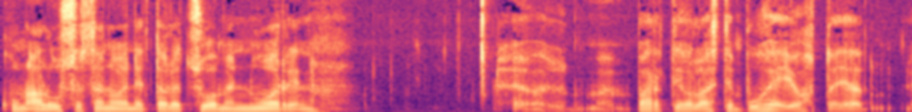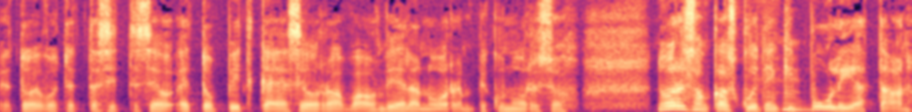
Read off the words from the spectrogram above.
kun alussa sanoin, että olet Suomen nuorin partiolaisten puheenjohtaja ja toivot, että sitten se et ole pitkä ja seuraava on vielä nuorempi, kun nuoriso, nuorison kanssa kuitenkin puljataan.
